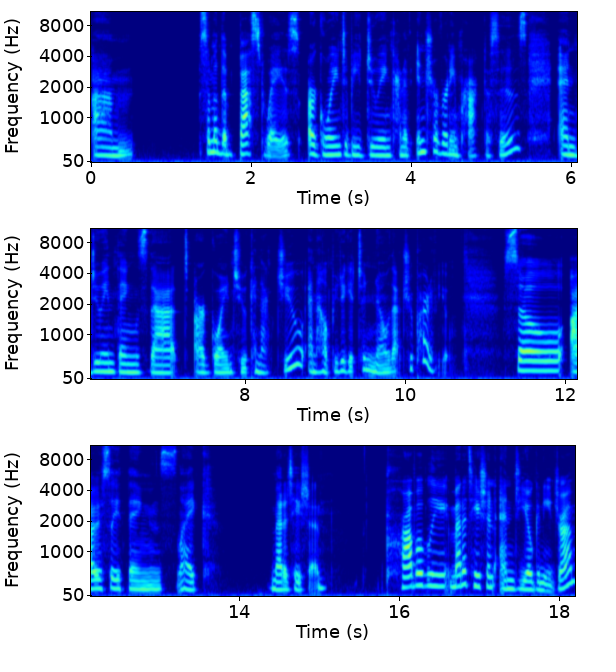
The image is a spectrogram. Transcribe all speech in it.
Um, some of the best ways are going to be doing kind of introverting practices and doing things that are going to connect you and help you to get to know that true part of you. So, obviously, things like meditation, probably meditation and yoga nidra,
